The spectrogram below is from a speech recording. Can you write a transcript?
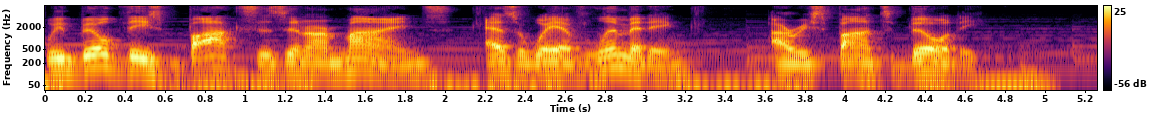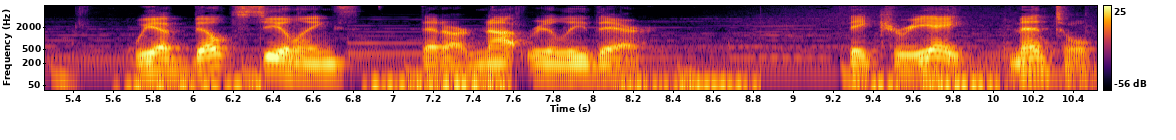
We build these boxes in our minds as a way of limiting our responsibility. We have built ceilings that are not really there. They create mental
